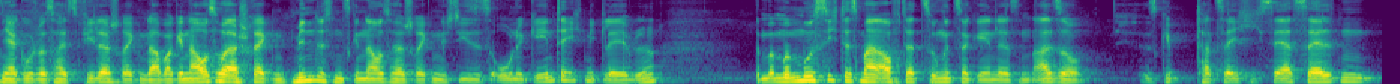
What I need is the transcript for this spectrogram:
ja gut, was heißt viel erschreckend, aber genauso erschreckend, mindestens genauso erschreckend ist dieses ohne Gentechnik-Label. Man, muss sich das mal auf der Zunge zergehen lassen. Also, es gibt tatsächlich sehr selten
